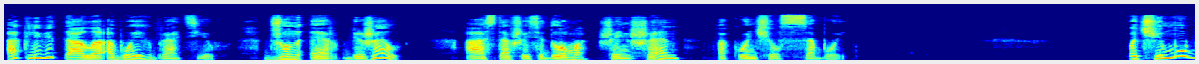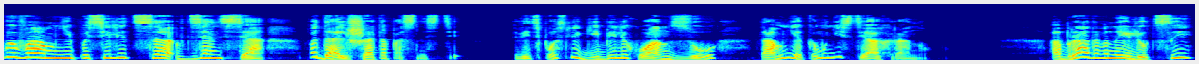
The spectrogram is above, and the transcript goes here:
оклеветала обоих братьев. Джун-Эр бежал, а оставшийся дома Шэньшэн покончил с собой. Почему бы вам не поселиться в Дзянся, подальше от опасности? Ведь после гибели Хуан Цзу там некому нести охрану. Обрадованный Люци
